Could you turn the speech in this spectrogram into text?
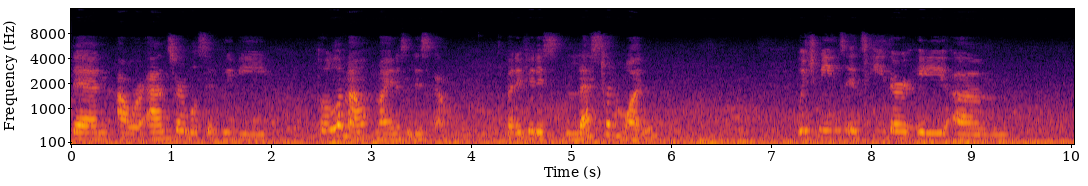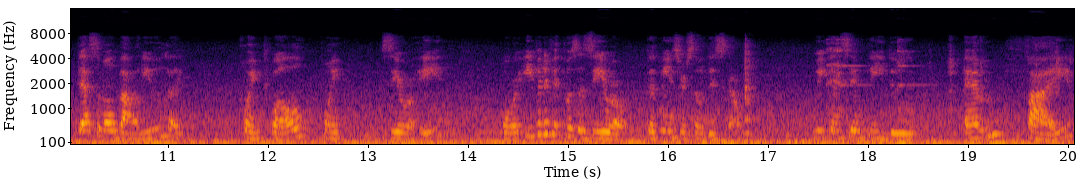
then our answer will simply be total amount minus a discount. But if it is less than 1, which means it's either a um, decimal value like 0.12, 0.08, or even if it was a zero, that means there's no discount. We can simply do M5,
